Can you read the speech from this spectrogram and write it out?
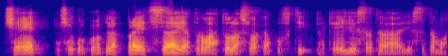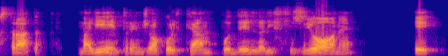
c'è, c'è qualcuno che l'apprezza e ha trovato la sua cup of tea, perché gli è stata, gli è stata mostrata. Ma lì entra in gioco il campo della diffusione, e,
